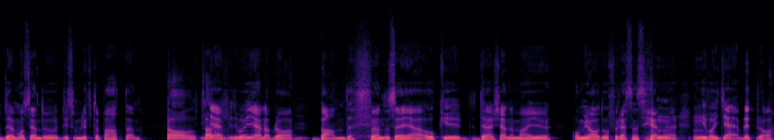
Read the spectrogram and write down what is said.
Där måste jag ändå liksom lyfta på hatten. Ja, tack. Mm. Jäv, det var ett jävla bra band får jag ändå säga. Och där känner man ju, om jag då får recensera det här, det var jävligt bra.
